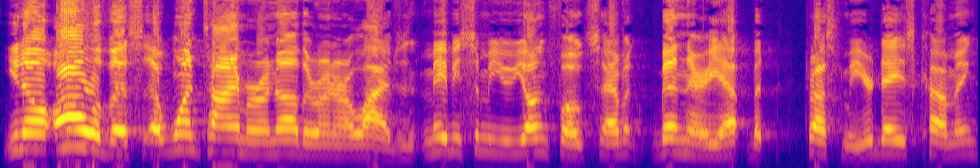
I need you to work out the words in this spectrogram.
You know, all of us at one time or another in our lives, and maybe some of you young folks haven't been there yet, but trust me, your day's coming.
